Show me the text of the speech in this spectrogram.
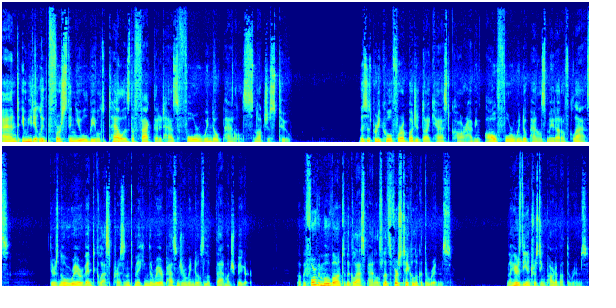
And immediately the first thing you will be able to tell is the fact that it has four window panels, not just two. This is pretty cool for a budget die-cast car, having all four window panels made out of glass. There's no rear vent glass present, making the rear passenger windows look that much bigger. But before we move on to the glass panels, let's first take a look at the rims. Now here's the interesting part about the rims.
